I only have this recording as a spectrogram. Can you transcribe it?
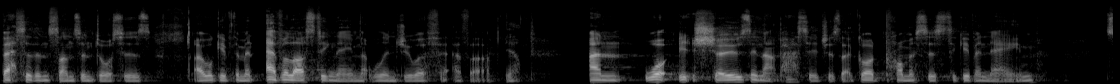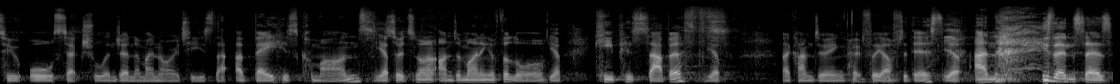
better than sons and daughters. I will give them an everlasting name that will endure forever. yeah. And what it shows in that passage is that God promises to give a name to all sexual and gender minorities that obey his commands. Yep. So it's not an undermining of the law. Yep. Keep his Sabbaths. Yep. Like I'm doing hopefully after this. Yep. And he then says,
